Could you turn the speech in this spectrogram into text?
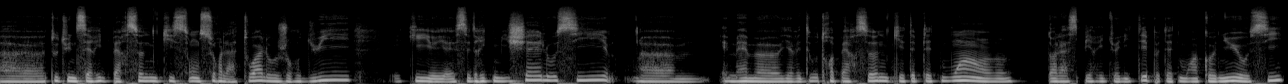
euh, toute une série de personnes qui sont sur la toile aujourd'hui et qui Cédric Michel aussi euh, et même euh, il y avait d'autres personnes qui étaient peut-être moins dans la spiritualité, peut-être moins connues aussi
